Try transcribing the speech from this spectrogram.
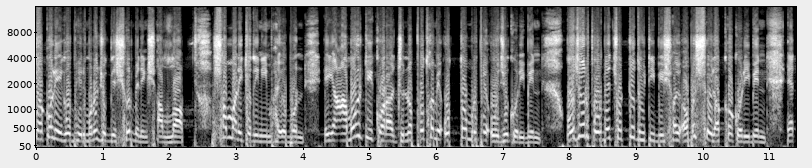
সকলে গভীর মনোযোগ দিয়ে শুনবেন ইনশাআল্লাহ। সম্মানিত দিনী ভাই বোন, এই আমলটি করার জন্য প্রথমে উত্তম রূপে অজু করিবেন। অজুর পূর্বে ছোট্ট দুইটি বিষয় অবশ্যই লক্ষ্য করিবেন। এক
